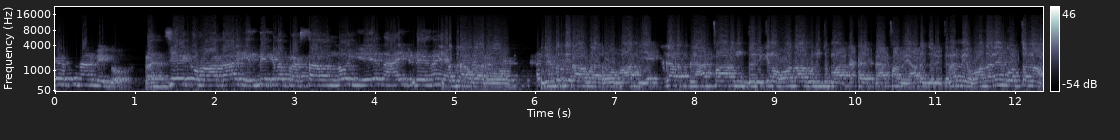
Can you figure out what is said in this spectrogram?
చేస్తున్నాను మీకు? ప్రత్యేక హోదా ఎన్నికల ప్రస్తావనలో ఏ నాయకుడైనా తిరుపతిరావు గారు తిరుపతిరావు గారు మాకు ఎక్కడ ప్లాట్ఫారం దొరికిన హోదా గురించి మాట్లాడే ప్లాట్ఫామ్ ఏడ దొరికినా మేము హోదానే కోరుతున్నాం.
